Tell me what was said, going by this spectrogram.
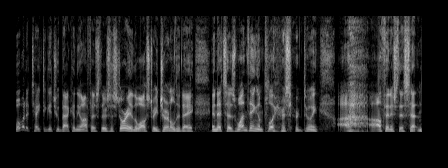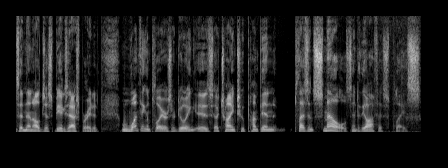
What would it take to get you back in the office? There's a story in the Wall Street Journal today, and it says one thing employers are doing. Uh, I'll finish this sentence and then I'll just be exasperated. One thing employers are doing is uh, trying to pump in pleasant smells into the office place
